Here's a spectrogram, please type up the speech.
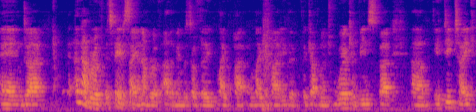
and uh, a number of, it's fair to say, a number of other members of the Labor, Party, Labor Party the, the government were convinced, but um, it did take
